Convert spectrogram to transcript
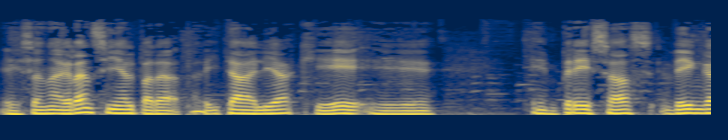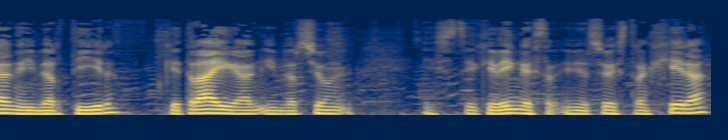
es una gran señal para, para Italia que... Eh, empresas vengan a invertir, que traigan inversión, este, que venga inversión extranjera,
